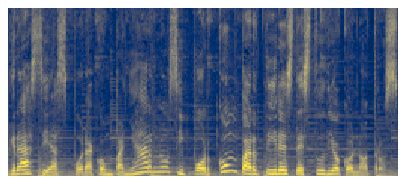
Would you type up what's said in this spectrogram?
Gracias por acompañarnos y por compartir este estudio con otros.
